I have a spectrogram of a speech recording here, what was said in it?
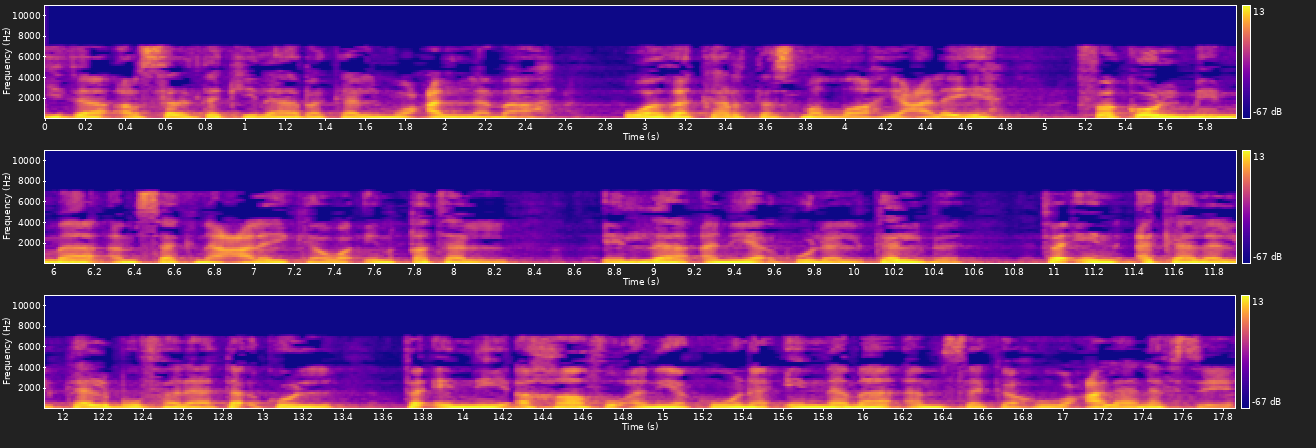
إذا أرسلت كلابك المعلمة وذكرت اسم الله عليه فكل مما أمسكن عليك وإن قتل إلا أن يأكل الكلب. فإن أكل الكلب فلا تأكل فإني أخاف أن يكون إنما أمسكه على نفسه.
